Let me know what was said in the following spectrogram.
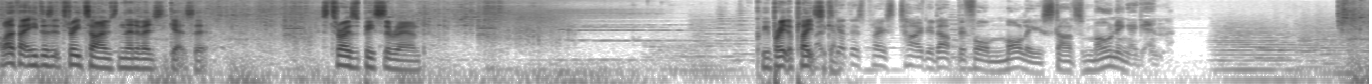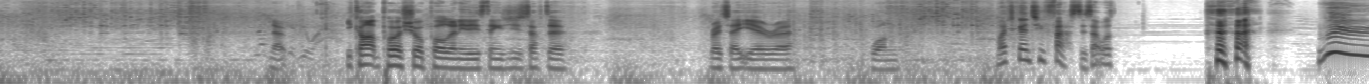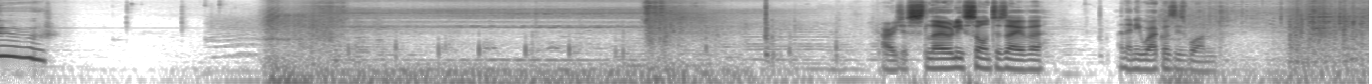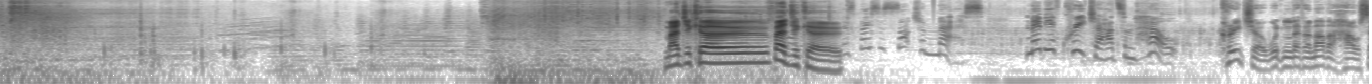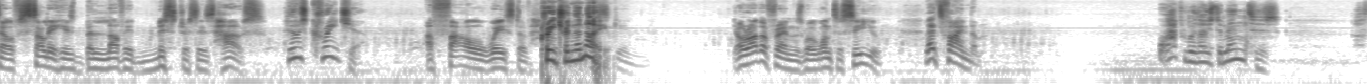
I like that he does it three times and then eventually gets it. Just throws the pieces around. Can we break the plates Let's again? get this place tidied up before Molly starts moaning again. No. You can't push or pull any of these things. You just have to rotate your uh, wand. Am I just going too fast? Is that what... Woo! Harry just slowly saunters over and then he waggles his wand. Magico! Magico! This place is such a mess. Maybe if Kreacher had some help. Kreacher wouldn't let another house elf sully his beloved mistress's house. Who's Kreacher? A foul waste of Creature in the night. skin. Your other friends will want to see you. Let's find them. What happened with those Dementors?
